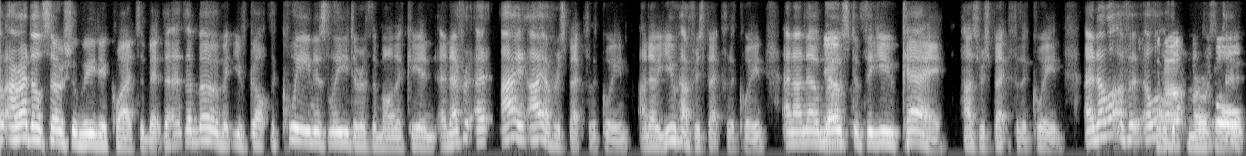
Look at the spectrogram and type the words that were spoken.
I read on social media quite a bit that at the moment you've got the Queen as leader of the monarchy, and, and every, I, I have respect for the Queen. I know you have respect for the Queen, and I know Yeah. most of the UK has respect for the Queen, and a lot of a lot an of admirable.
